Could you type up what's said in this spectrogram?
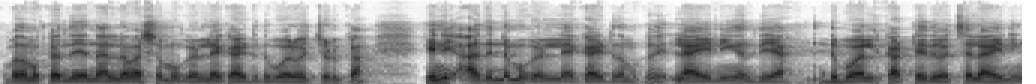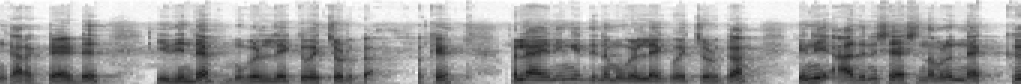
അപ്പോൾ നമുക്ക് എന്ത് ചെയ്യാം? നല്ല വശം മുകളിലേക്കായിട്ട് ഇതുപോലെ വെച്ച് കൊടുക്കുക. ഇനി അതിന്റെ മുകളിലേക്കായിട്ട് നമുക്ക് ലൈനിങ് എന്ത് ചെയ്യുക ഇതുപോലെ കട്ട് ചെയ്ത് വെച്ച ലൈനിങ് കറക്റ്റായിട്ട് ഇതിന്റെ മുകളിലേക്ക് വെച്ച് കൊടുക്കുക. ഓക്കെ അപ്പോൾ ലൈനിങ് ഇതിന്റെ മുകളിലേക്ക് വെച്ച് കൊടുക്കുക. ഇനി അതിനുശേഷം നമ്മൾ നെക്ക്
